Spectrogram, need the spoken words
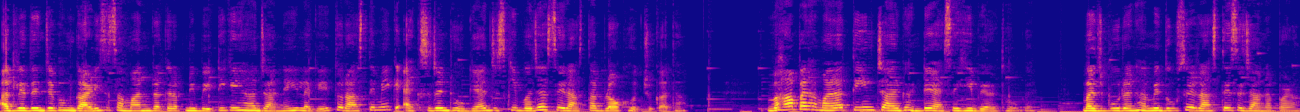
अगले दिन जब हम गाड़ी से सामान रखकर अपनी बेटी के यहाँ जाने ही लगे तो रास्ते में एक एक्सीडेंट हो गया, जिसकी वजह से रास्ता ब्लॉक हो चुका था। वहाँ पर हमारा तीन चार घंटे ऐसे ही व्यर्थ हो गए। मजबूरन हमें दूसरे रास्ते से जाना पड़ा,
